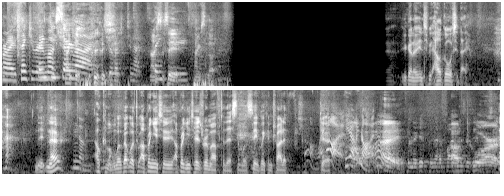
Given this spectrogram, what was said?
All right, thank you very Thank much. you so Thank you. much. Good luck tonight. Nice Thank to see you. you. Thanks a lot. You're going to interview Al Gore today? N- no? No. Oh, come on. We'll, go- we'll, I'll bring you to I'll bring you to his room after this, and we'll see if we can try to do it. Yeah, why not? Hi. Of course.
